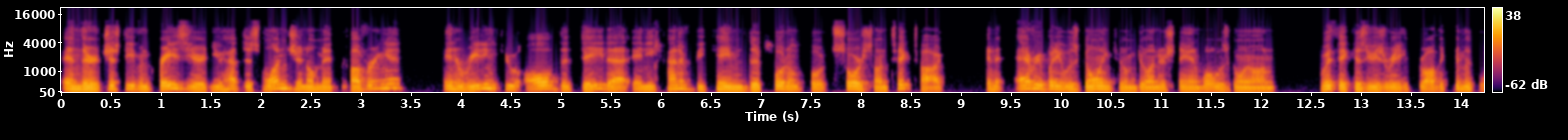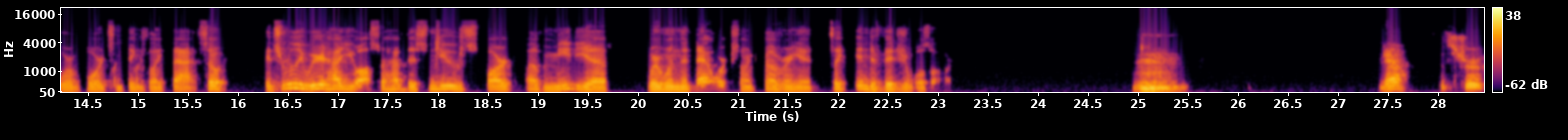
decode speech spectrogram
and they're just even crazier. You had this one gentleman covering it and reading through all the data, and he kind of became the quote unquote source on TikTok. And everybody was going to him to understand what was going on with it because he was reading through all the chemical reports and things like that. So it's really weird how you also have this new spark of media where when the networks aren't covering it, it's like individuals are. Mm. Yeah, it's true.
